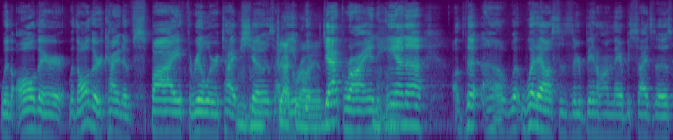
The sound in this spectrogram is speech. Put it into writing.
with all their with all their kind of spy thriller type shows. Mm-hmm. Jack I mean, with Ryan. Mm-hmm. Jack Ryan, Hanna. The uh, what what else has there been on there besides those?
